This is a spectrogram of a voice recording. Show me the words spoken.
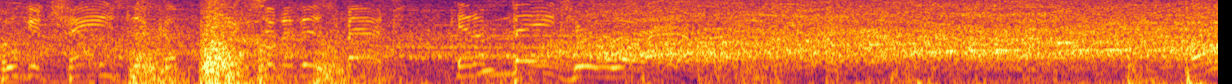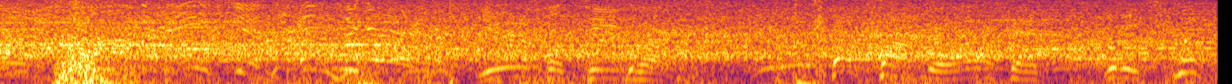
who could change the complexion of this match in a major way. Oh, Beautiful teamwork. Cuts off their offense with a swift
